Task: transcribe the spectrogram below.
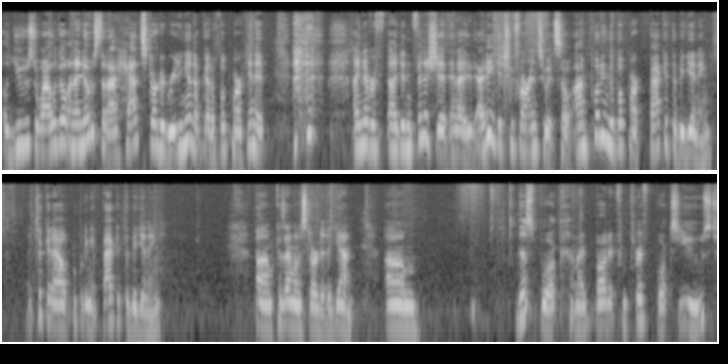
uh, used a while ago, and I noticed that I had started reading it. I've got a bookmark in it. I never, I didn't finish it, and I, I didn't get too far into it, so I'm putting the bookmark back at the beginning. I took it out, I'm putting it back at the beginning, because um, I want to start it again. Um, this book, and I bought it from Thrift Books used.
